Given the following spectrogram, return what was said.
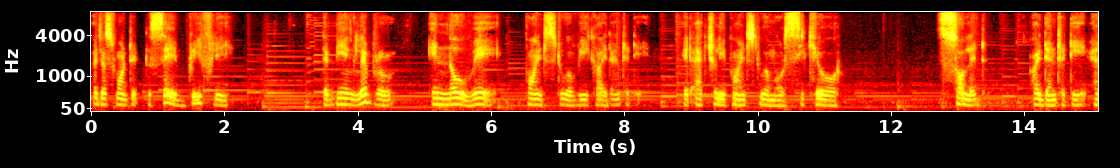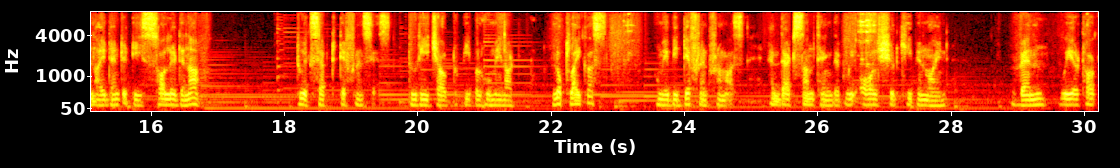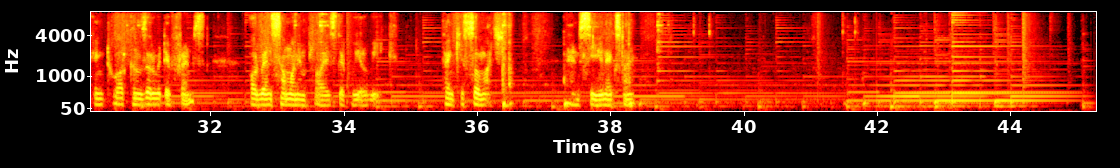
I just wanted to say briefly that being liberal in no way points to a weak identity. It actually points to a more secure, solid identity, and identity solid enough to accept differences, to reach out to people who may not look like us, who may be different from us. And that's something that we all should keep in mind when we are talking to our conservative friends or when someone implies that we are weak. Thank you so much and see you next time.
